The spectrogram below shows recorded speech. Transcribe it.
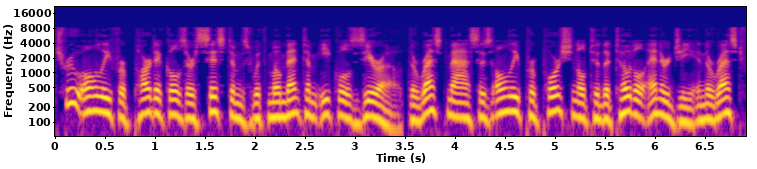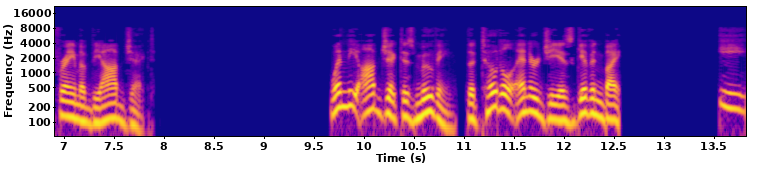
True only for particles or systems with momentum equals zero. The rest mass is only proportional to the total energy in the rest frame of the object. When the object is moving, the total energy is given by E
